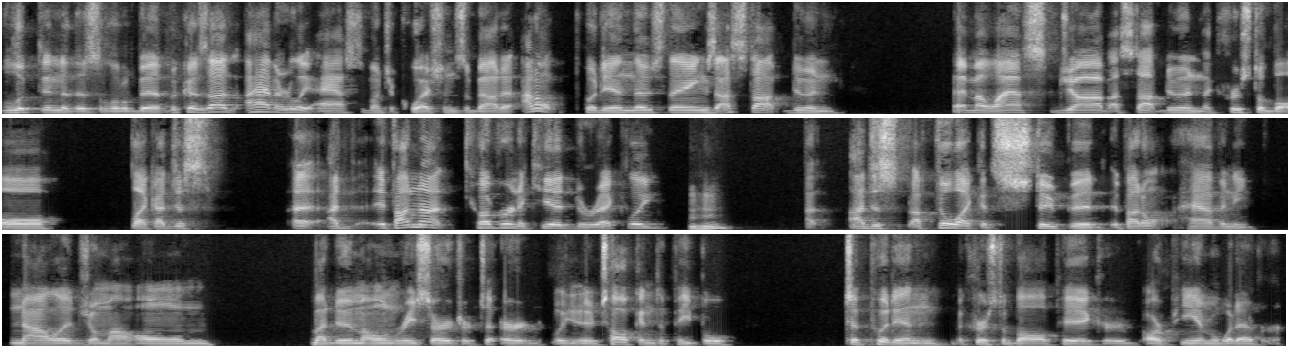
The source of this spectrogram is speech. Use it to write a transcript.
looked into this a little bit because I, I haven't really asked a bunch of questions about it. I don't put in those things. I stopped doing at my last job. I stopped doing the crystal ball. Like I just, I, I if I'm not covering a kid directly, mm-hmm. I, I just I feel like it's stupid if I don't have any knowledge on my own by doing my own research or to, or you know talking to people to put in a crystal ball pick or RPM or whatever.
